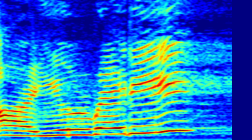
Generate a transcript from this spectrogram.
Are you ready?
